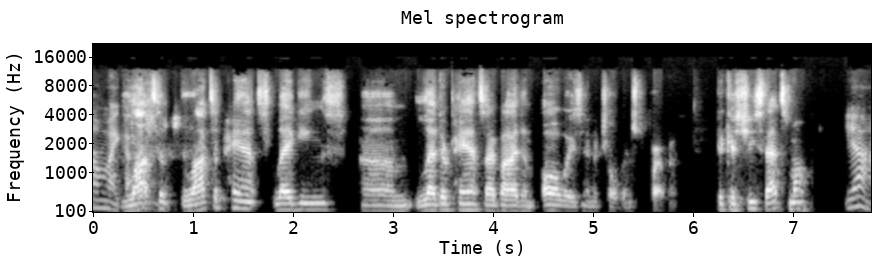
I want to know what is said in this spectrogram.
Oh my gosh. lots of lots of pants leggings um, leather pants i buy them always in a children's department because she's that small Yeah.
